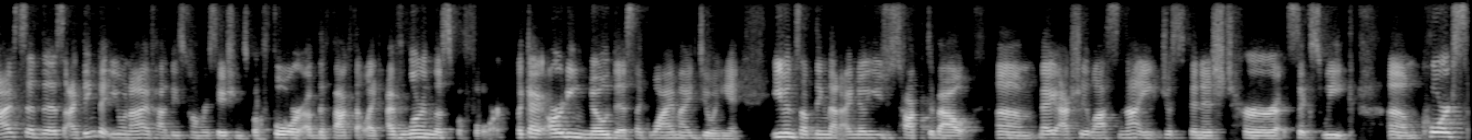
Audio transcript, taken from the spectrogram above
I've said this. I think that you and I have had these conversations before of the fact that, like, I've learned this before. Like, I already know this. Like, why am I doing it? Even something that I know you just talked about. Um, Meg actually last night just finished her six week um, course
